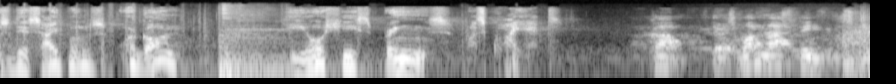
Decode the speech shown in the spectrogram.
Iyo's disciples were gone. Hiyoshi Springs was quiet. Come, there is one last thing we must do.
